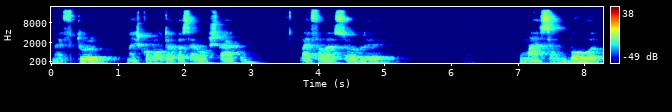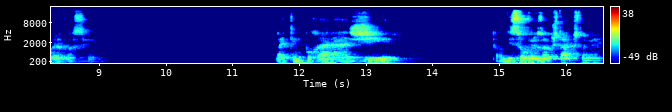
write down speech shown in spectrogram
não é futuro, mas como ultrapassar o obstáculo, vai falar sobre uma ação boa para você. Vai te empurrar a agir. Então, dissolver os obstáculos também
